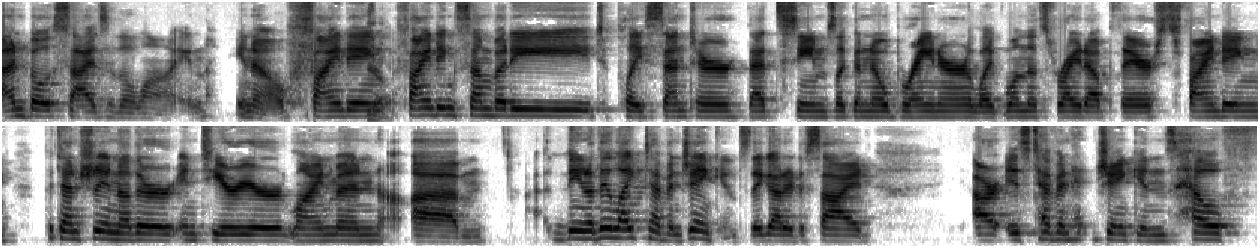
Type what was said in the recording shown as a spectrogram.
on both sides of the line. You know, finding yeah. finding somebody to play center that seems like a no brainer, like one that's right up there. Finding potentially another interior lineman. Um, you know, they like Teven Jenkins. They got to decide: are is Teven Jenkins' health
